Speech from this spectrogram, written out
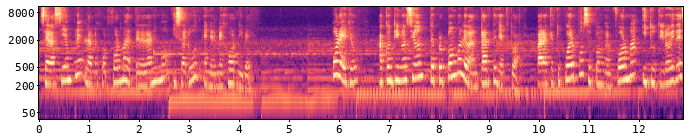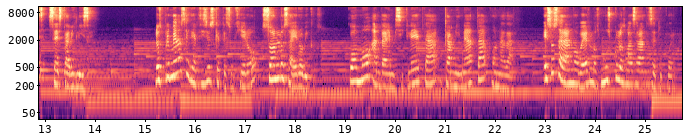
será siempre la mejor forma de tener ánimo y salud en el mejor nivel. Por ello, a continuación te propongo levantarte y actuar para que tu cuerpo se ponga en forma y tu tiroides se estabilice. Los primeros ejercicios que te sugiero son los aeróbicos, como andar en bicicleta, caminata o nadar. Esos harán mover los músculos más grandes de tu cuerpo.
